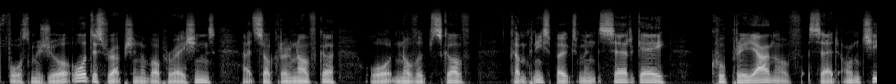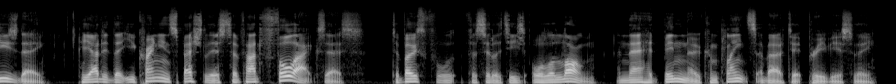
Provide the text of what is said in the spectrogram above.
force majeure or disruption of operations at Sokhranovka or Novopskov. Company spokesman Sergei Kupriyanov said on Tuesday. He added that Ukrainian specialists have had full access to both facilities all along and there had been no complaints about it previously.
